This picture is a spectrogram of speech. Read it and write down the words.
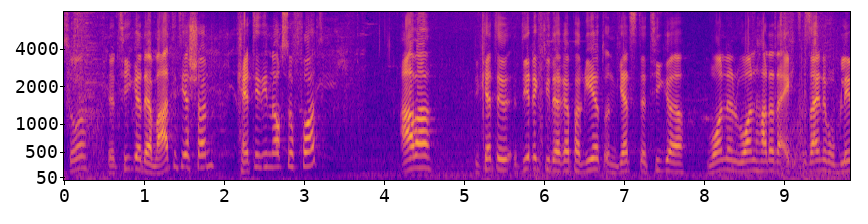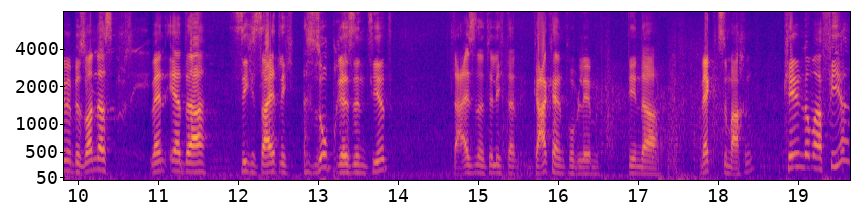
So, der Tiger, der wartet hier schon. Kettet ihn auch sofort. Aber die Kette direkt wieder repariert und jetzt der Tiger One-on-One -one hat er da echt seine Probleme. Besonders, wenn er da sich seitlich so präsentiert. Da ist natürlich dann gar kein Problem, den da wegzumachen. Kill Nummer 4.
